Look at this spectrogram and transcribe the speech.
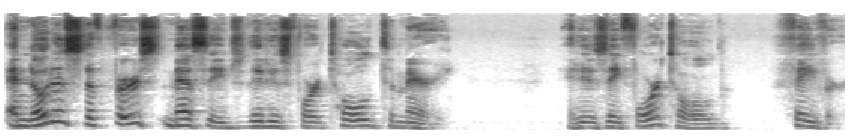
And notice the first message that is foretold to Mary it is a foretold favor.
